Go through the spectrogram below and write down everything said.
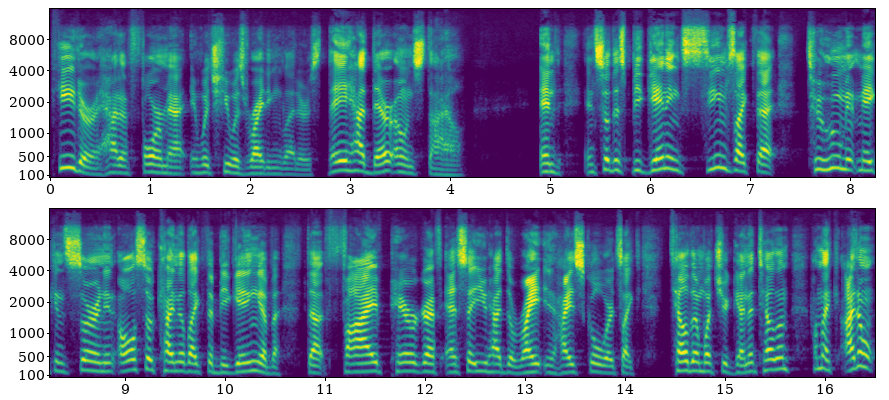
peter had a format in which he was writing letters they had their own style and and so this beginning seems like that to whom it may concern, and also kind of like the beginning of uh, that five paragraph essay you had to write in high school where it's like, tell them what you're gonna tell them. I'm like, I don't,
